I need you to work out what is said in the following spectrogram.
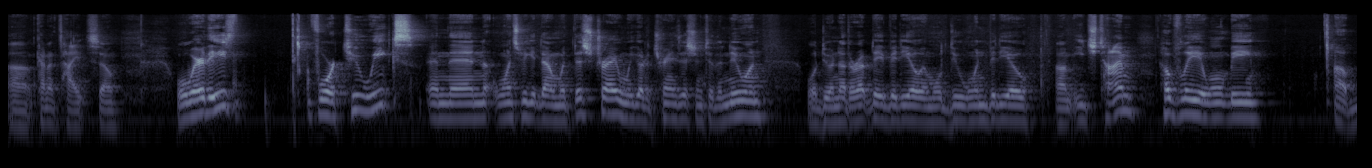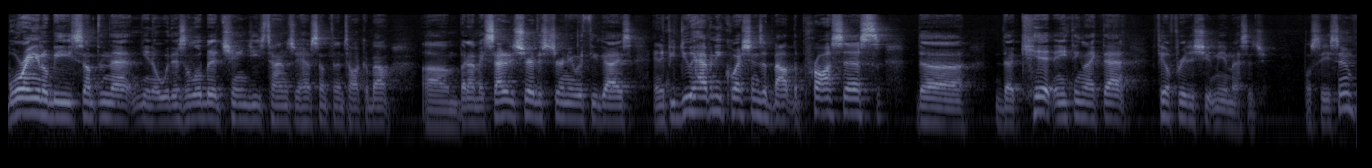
uh, kind of tight. So we'll wear these for two weeks. And then once we get done with this tray, when we go to transition to the new one, We'll do another update video and we'll do one video um, each time. Hopefully it won't be uh, boring. It'll be something that, you know, there's a little bit of change each time so you have something to talk about. Um, but I'm excited to share this journey with you guys. And if you do have any questions about the process, the, the kit, anything like that, feel free to shoot me a message. We'll see you soon.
